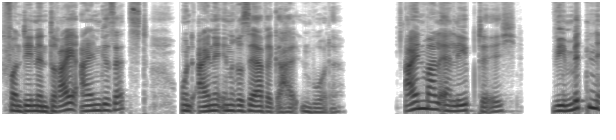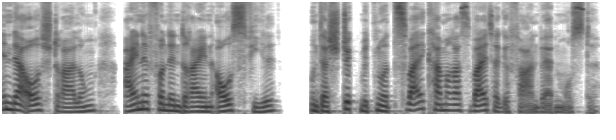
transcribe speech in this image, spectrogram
von denen drei eingesetzt und eine in Reserve gehalten wurde. Einmal erlebte ich, wie mitten in der Ausstrahlung eine von den dreien ausfiel und das Stück mit nur zwei Kameras weitergefahren werden musste.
